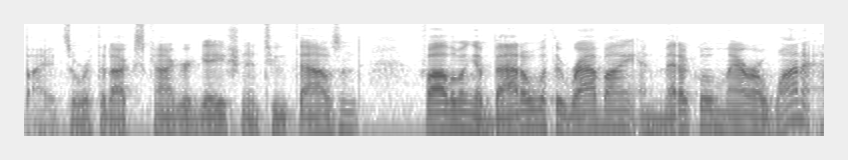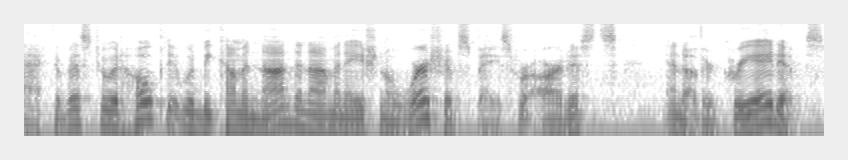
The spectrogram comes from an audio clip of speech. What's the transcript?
by its Orthodox congregation in 2000 following a battle with a rabbi and medical marijuana activist who had hoped it would become a non denominational worship space for artists and other creatives.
